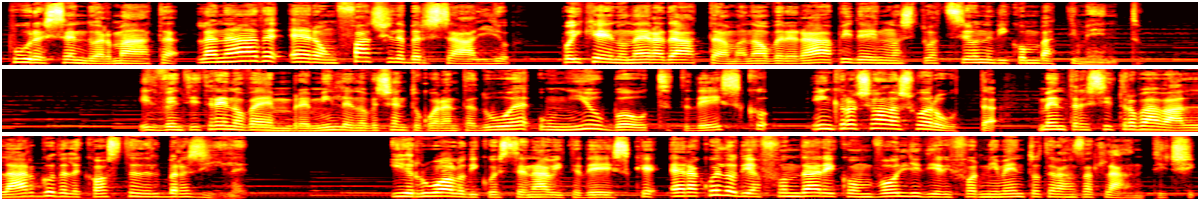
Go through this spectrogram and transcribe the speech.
Pur essendo armata, la nave era un facile bersaglio, poiché non era adatta a manovre rapide in una situazione di combattimento. Il 23 novembre 1942 un U-boat tedesco incrociò la sua rotta mentre si trovava al largo delle coste del Brasile. Il ruolo di queste navi tedesche era quello di affondare i convogli di rifornimento transatlantici.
